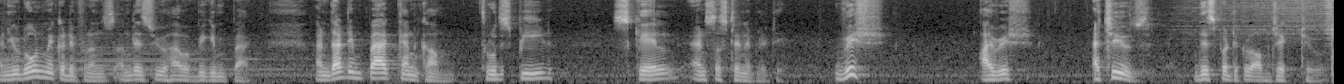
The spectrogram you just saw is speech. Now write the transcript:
And you don't make a difference unless you have a big impact. And that impact can come through speed, scale, and sustainability. Wish, I wish, achieves this particular objective.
